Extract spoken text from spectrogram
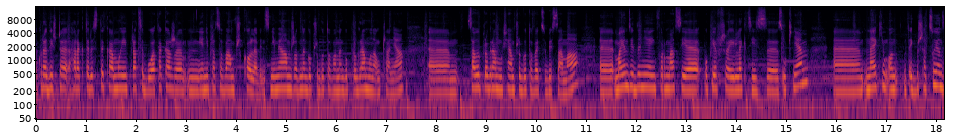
Akurat jeszcze charakterystyka mojej pracy była taka, że mm, ja nie pracowałam w szkole, więc nie miałam żadnego przygotowanego programu nauczania. Cały program musiałam przygotować sobie sama, e, mając jedynie informacje po pierwszej lekcji z, z uczniem, na jakim on, jakby szacując,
